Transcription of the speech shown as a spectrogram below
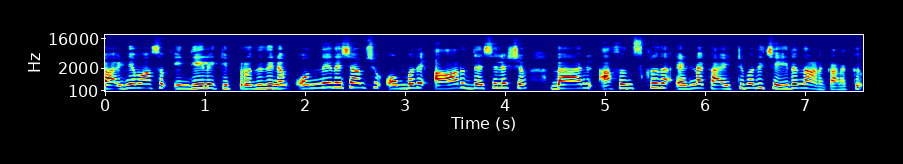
കഴിഞ്ഞ മാസം ഇന്ത്യയിലേക്ക് പ്രതിദിനം ഒന്ന് ദശാംശം ഒമ്പത് ആറ് ദശലക്ഷം ബാരൽ അസംസ്കൃത എണ്ണ കയറ്റുമതി ചെയ്തെന്നാണ് കണക്ക്.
